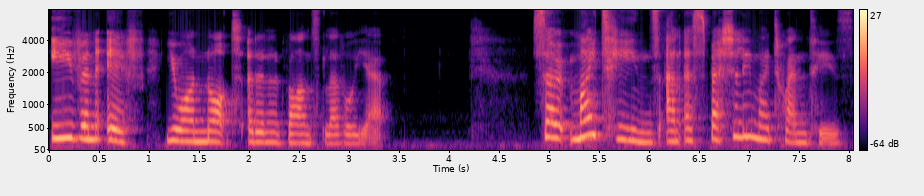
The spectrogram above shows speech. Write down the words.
even if you are not at an advanced level yet. So, my teens and especially my 20s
